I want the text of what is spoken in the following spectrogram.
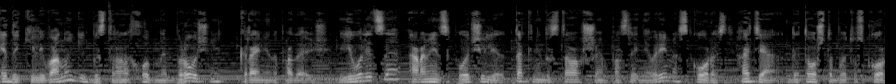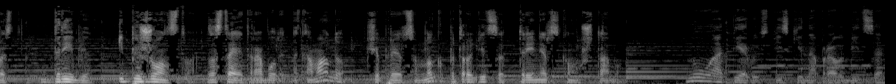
эдакий левоногий, быстроходный бровочник, крайне нападающий. В его лице армейцы получили так не достававшую им последнее время скорость. Хотя для того, чтобы эту скорость, дриблинг и пижонство заставить работать на команду, еще придется много потрудиться тренерскому штабу. Ну а первый в списке направо биться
